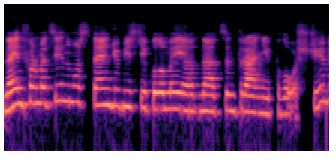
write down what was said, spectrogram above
на інформаційному стенді в місті Коломия на центральній площі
